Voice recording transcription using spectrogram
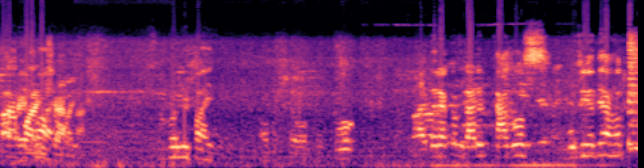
পাই সকলেই পাই। অবশ্যই অবশ্যই। তো ভাইদের এখন গাড়ির কাগজ বুঝিয়ে দেওয়া হচ্ছে।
